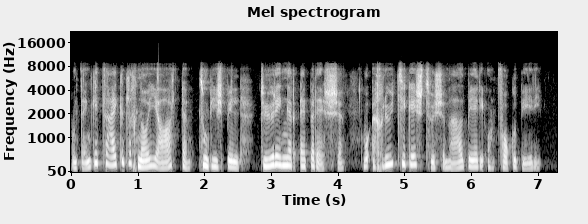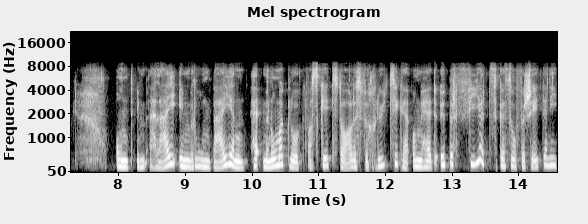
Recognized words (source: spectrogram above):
Und dann gibt es eigentlich neue Arten, zum Beispiel Thüringer Eberesche, wo eine Kreuzung ist zwischen Mehlbeere und Vogelbeere. Und im, allein im Raum Bayern hat man umgeschaut, was gibt es da alles für Kreuzungen. Und man hat über 40 so verschiedene,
